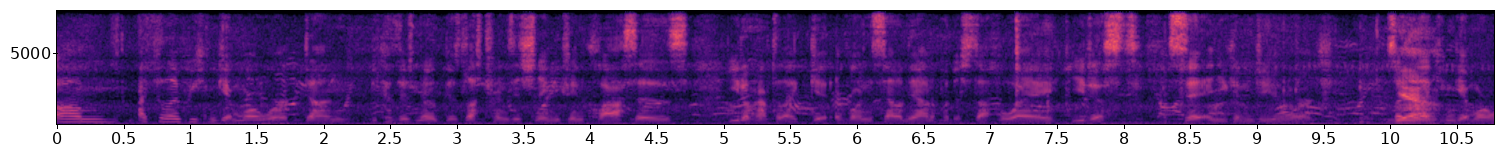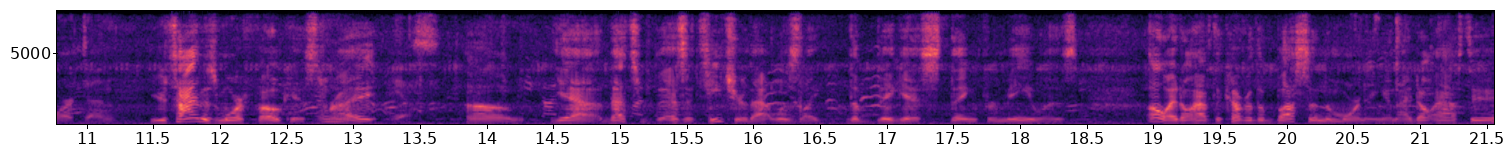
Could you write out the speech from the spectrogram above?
Um, I feel like we can get more work done because there's no there's less transitioning between classes. You don't have to like get everyone to settle down and put their stuff away. You just sit and you can do your work. So I Yeah. feel like you can get more work done. Your time is more focused, right? Yes. Um, yeah, that's as a teacher, that was like the biggest thing for me was, oh, I don't have to cover the bus in the morning, and I don't have to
